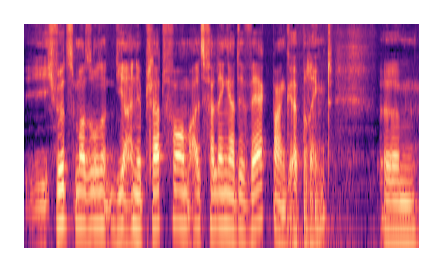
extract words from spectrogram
Ich würde es mal so, die eine Plattform als verlängerte Werkbank erbringt. Ähm,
